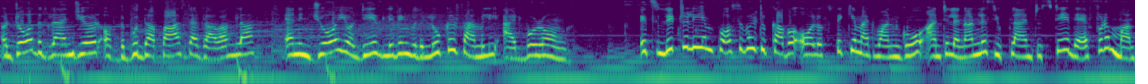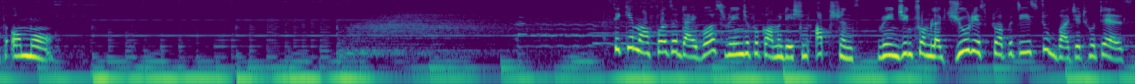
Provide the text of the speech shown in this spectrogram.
adore the grandeur of the Buddha Pass at Ravangla, and enjoy your days living with a local family at Borong. It's literally impossible to cover all of Sikkim at one go until and unless you plan to stay there for a month or more. Sikkim offers a diverse range of accommodation options, ranging from luxurious properties to budget hotels,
